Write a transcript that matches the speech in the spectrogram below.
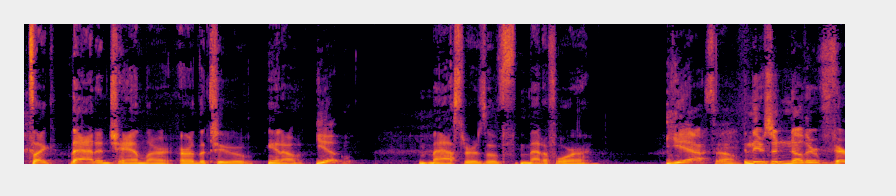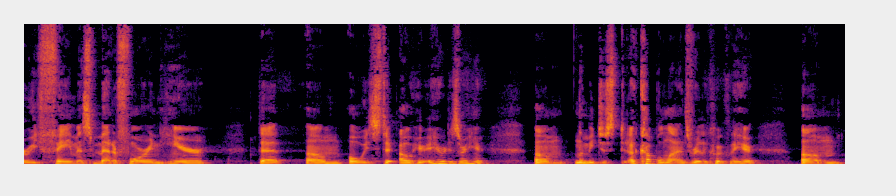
it's like that and Chandler are the two you know yeah, masters of metaphor. yeah. So- And there's another very famous metaphor in here that um, always. Oh, here, here it is, right here. Um, let me just a couple lines really quickly here. Um,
